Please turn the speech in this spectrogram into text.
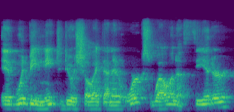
it would be neat to do a show like that. And it works well in a theater.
